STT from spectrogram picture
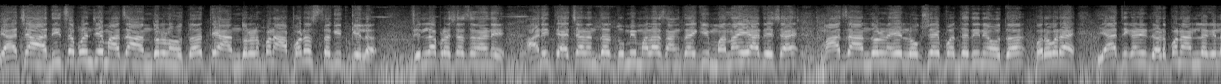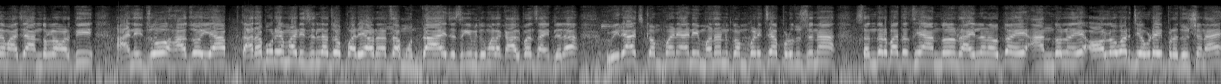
याच्या आधीचं पण जे माझं आंदोलन होतं ते आंदोलन पण आपणच स्थगित केलं. जिल्हा प्रशासनाने. आणि त्याच्यानंतर तुम्ही मला सांगताय की मनाई आदेश आहे. माझं आंदोलन हे लोकशाही पद्धतीने होतं. बरोबर आहे? या ठिकाणी दडपण आणलं गेलं माझ्या आंदोलनावरती. आणि जो हा जो या तारापूर एम आय डी सीला जो पर्यावरणाचा मुद्दा आहे जसं की मी तुम्हाला काल पण सांगितलेलं विराज कंपनी आणि मनन कंपनीच्या प्रदूषणा संदर्भातच हे आंदोलन राहिलं नव्हतं. हे आंदोलन हे ऑल ओव्हर जेवढंही प्रदूषण आहे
